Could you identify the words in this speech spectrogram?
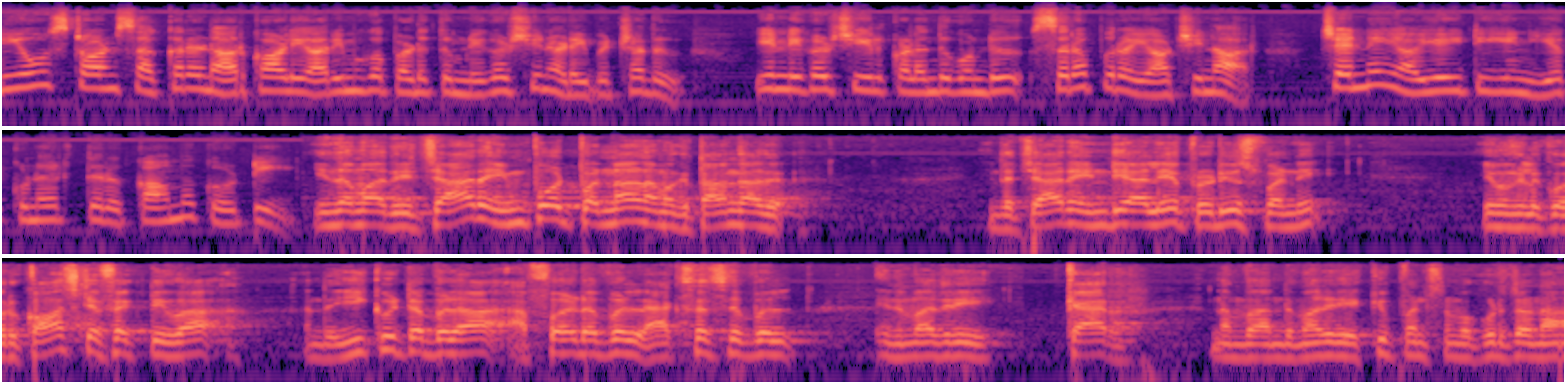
நியோஸ்டான் சக்கர நாற்காலி அறிமுகப்படுத்தும் நிகழ்ச்சி நடைபெற்றது. இந்நிகழ்ச்சியில் கலந்து கொண்டு சிறப்புரையாற்றினார் சென்னை ஐஐடியின் இயக்குனர் திரு காமகோட்டி. இந்த மாதிரி சேரை இம்போர்ட் பண்ணால் நமக்கு தாங்காது. இந்த சேரை இந்தியாவிலே ப்ரொடியூஸ் பண்ணி இவங்களுக்கு ஒரு காஸ்ட் எஃபெக்டிவாக அந்த ஈக்விட்டபிளாக அஃபோர்டபுள் accessible இந்த மாதிரி கேர் நம்ம அந்த மாதிரி எக்யூப்மெண்ட்ஸ் நம்ம கொடுத்தோன்னா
